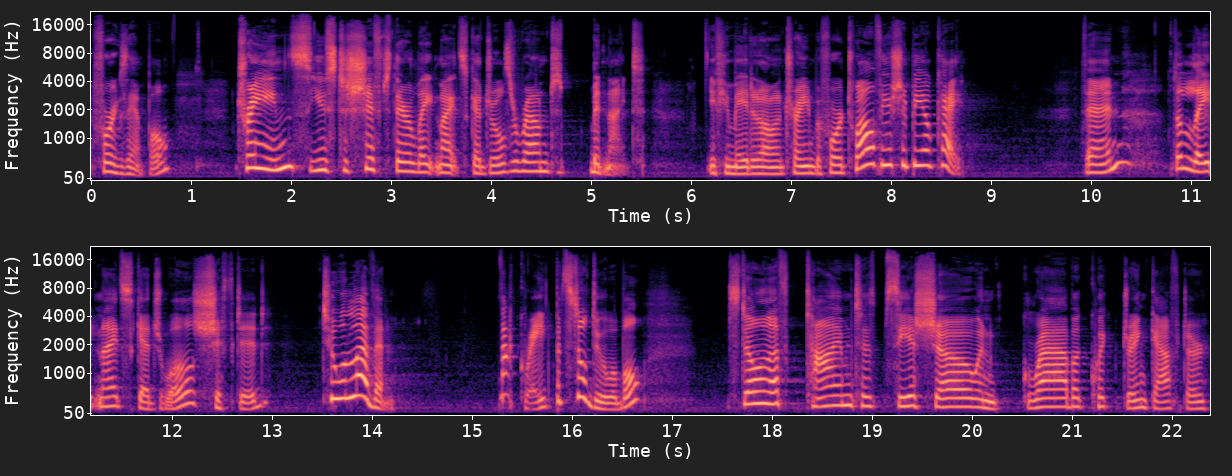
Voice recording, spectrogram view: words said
For example, trains used to shift their late night schedules around midnight. If you made it on a train before 12, you should be okay. Then the late night schedule shifted to 11. Not great, but still doable. Still enough time to see a show and grab a quick drink after.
